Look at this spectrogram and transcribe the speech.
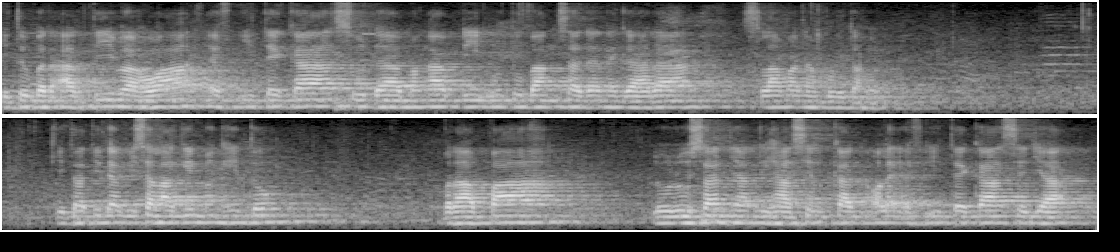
Itu berarti bahwa FITK sudah mengabdi untuk bangsa dan negara selama 60 tahun. Kita tidak bisa lagi menghitung berapa lulusan yang dihasilkan oleh FITK sejak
